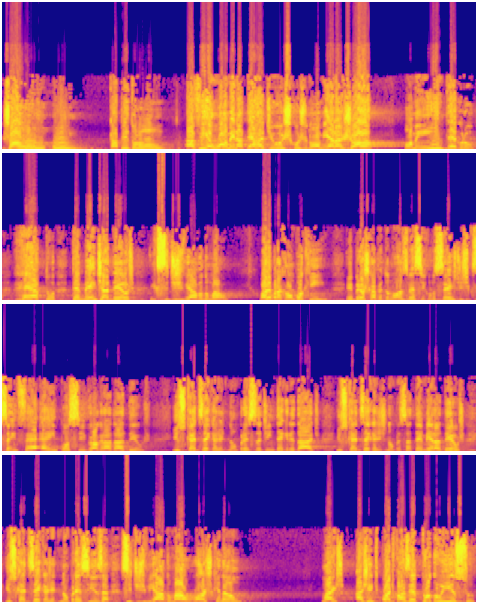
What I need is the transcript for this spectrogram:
Jó 1, 1, capítulo 1. Havia um homem na terra de Uz, cujo nome era Jó, homem íntegro, reto, temente a Deus e que se desviava do mal. Olha para cá um pouquinho. Hebreus capítulo 11, versículo 6 diz que sem fé é impossível agradar a Deus. Isso quer dizer que a gente não precisa de integridade? Isso quer dizer que a gente não precisa temer a Deus? Isso quer dizer que a gente não precisa se desviar do mal? Lógico que não. Mas a gente pode fazer tudo isso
